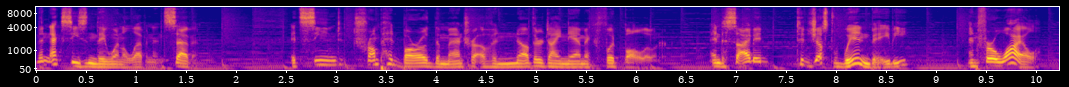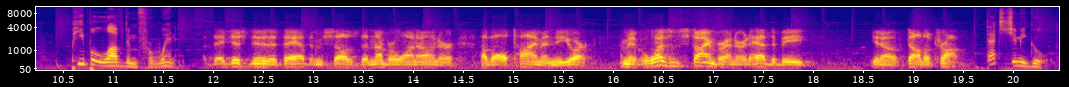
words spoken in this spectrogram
The next season they went 11 and 7. It seemed Trump had borrowed the mantra of another dynamic football owner and decided to just win, baby. And for a while, people loved him for winning. They just knew that they had themselves the number one owner of all time in New York. I mean, if it wasn't Steinbrenner, it had to be, you know, Donald Trump. That's Jimmy Gould,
